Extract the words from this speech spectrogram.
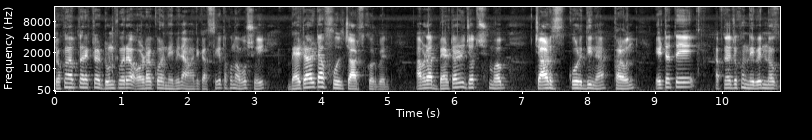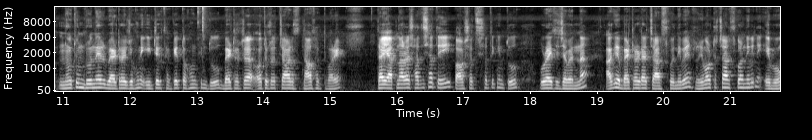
যখন আপনারা একটা ড্রোন ক্যামেরা অর্ডার করে নেবেন আমাদের কাছ থেকে, তখন অবশ্যই ব্যাটারিটা ফুল চার্জ করবেন। আমরা ব্যাটারি যত সম্ভব চার্জ করে দিই না, কারণ এটাতে আপনারা যখন নেবেন নতুন ড্রোনের ব্যাটারি যখন ইনটেক থাকে, তখন কিন্তু ব্যাটারিটা অতটা চার্জ নাও থাকতে পারে। তাই আপনারা সাথে সাথেই পাওয়ার সাথে সাথে কিন্তু উড়াইতে যাবেন না। আগে ব্যাটারিটা চার্জ করে নেবেন রিমোটটা চার্জ করে নেবেন এবং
